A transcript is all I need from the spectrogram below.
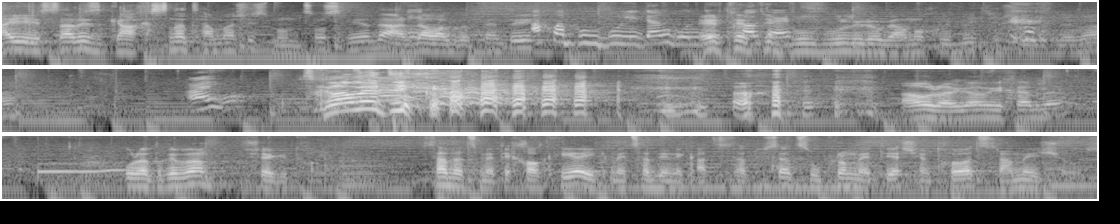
აი ეს არის გახსნა თამაშის მომწონსნია და არ დავაგდოთ ტემპი. ახლა ბულბულიდან გუნდი ხავთ ერთ. ერთ ბულბული რო გამოხვიდით, შეიძლება. აი 19. აუ რა გამიხარდა? ყურადღება შეგითხო. სადაც მეტი ხალხია, იქ მეცადინე კაცისათვისაც უფრო მეტია შემთხვევაც რამე იშოვოს.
